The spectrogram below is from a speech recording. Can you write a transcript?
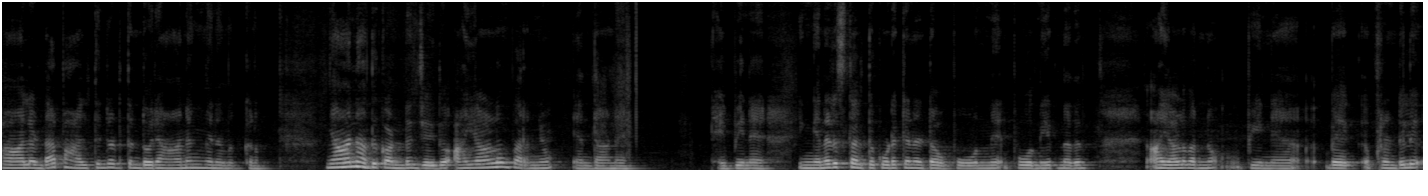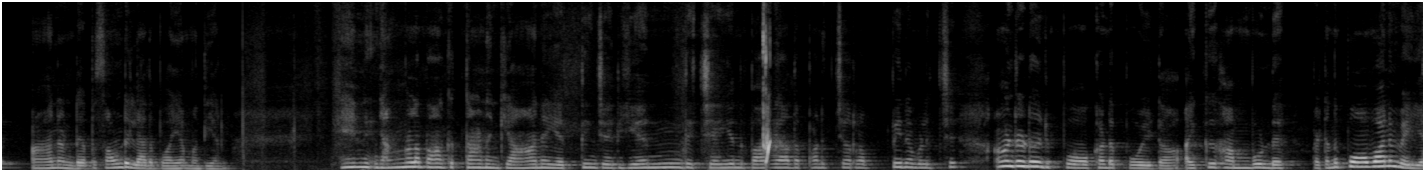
പാലുണ്ട്. ആ പാലത്തിന്റെ അടുത്തുണ്ട് ഒരു ആന ഇങ്ങനെ നിൽക്കണം ഞാനത് കണ്ടും ചെയ്തു. അയാളും പറഞ്ഞു എന്താണ് പിന്നെ ഇങ്ങനെ ഒരു സ്ഥലത്ത് കൂടെയൊക്കെയാണ് കേട്ടോ പോന്നി പോന്നിരുന്നത്. അയാൾ പറഞ്ഞു പിന്നെ ബാക്ക് ഫ്രണ്ടിൽ ആന ഉണ്ട് അപ്പോൾ സൗണ്ട് ഇല്ലാതെ പോയാൽ മതിയാണ് ഇനി ഞങ്ങളെ ഭാഗത്താണെങ്കിൽ ആന എത്തിയും ചെയ്ത് എന്ത് ചെയ്യുമെന്ന് പറയാതെ പഠിച്ച റബ്ബിനെ വിളിച്ച് ആണ്ടോടെ ഒരു പോക്കണ്ട് പോയിട്ടാ. അതിക്ക് ഹമ്പുണ്ട്. പെട്ടെന്ന് പോവാനും വയ്യ.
